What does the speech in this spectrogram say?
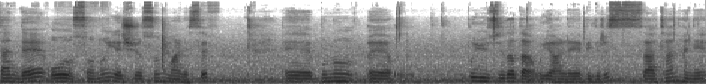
sen de o sonu yaşıyorsun maalesef. Ee, bunu e, bu yüzyıla da uyarlayabiliriz. Zaten hani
